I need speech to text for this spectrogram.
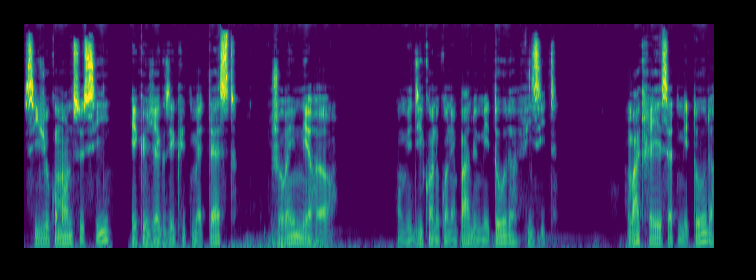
si je commande ceci et que j'exécute mes tests, j'aurai une erreur. On me dit qu'on ne connaît pas de méthode visite. On va créer cette méthode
